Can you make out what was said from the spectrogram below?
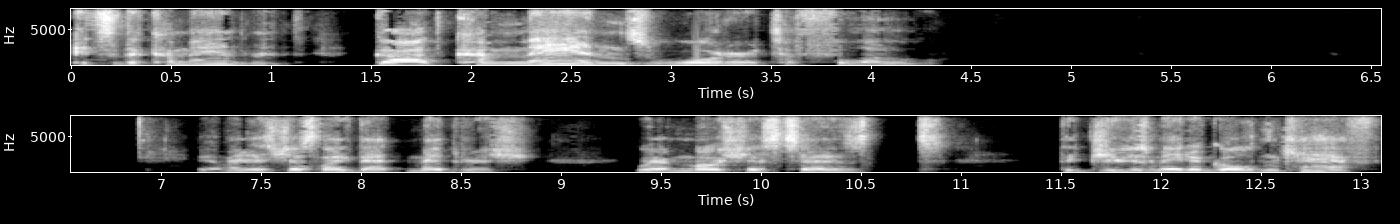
it's the commandment god commands water to flow I mean, it's just like that medrash where Moshe says the Jews made a golden calf.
